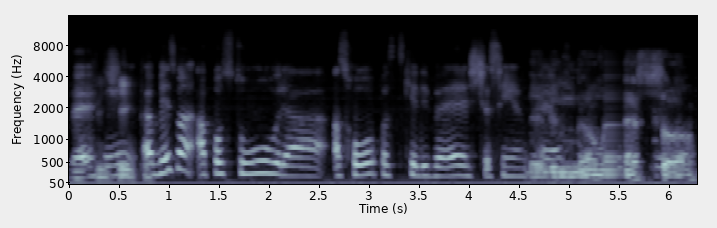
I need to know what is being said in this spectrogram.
né? É, jeito. a mesma a postura, as roupas que ele veste, assim. é- é Ele não é só o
